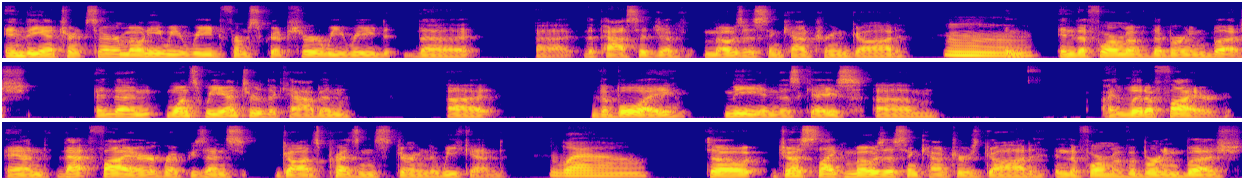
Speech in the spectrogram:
in the entrance ceremony, we read from scripture. We read the uh, the passage of Moses encountering God mm. in, in the form of the burning bush. And then once we enter the cabin, uh, the boy, me in this case, um, I lit a fire, and that fire represents God's presence during the weekend. Wow. So just like Moses encounters God in the form of a burning bush,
